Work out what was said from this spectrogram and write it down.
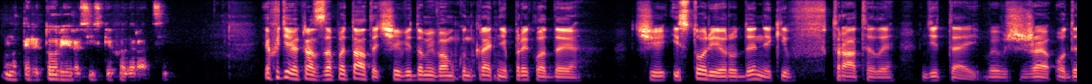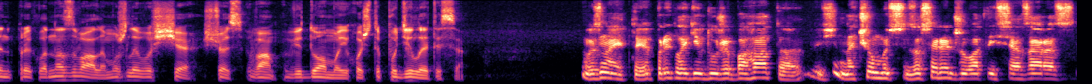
на території Російської Федерації. Я хотів якраз запитати, чи відомі вам конкретні приклади чи історії родин, які втратили дітей? Ви вже один приклад назвали. Можливо, ще щось вам відомо і хочете поділитися. Ви знаєте, прикладів дуже багато. На чомусь зосереджуватися зараз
